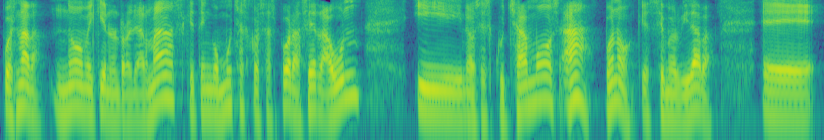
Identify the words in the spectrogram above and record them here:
Pues nada, no me quiero enrollar más, que tengo muchas cosas por hacer aún y nos escuchamos. Ah, bueno, que se me olvidaba. Eh,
